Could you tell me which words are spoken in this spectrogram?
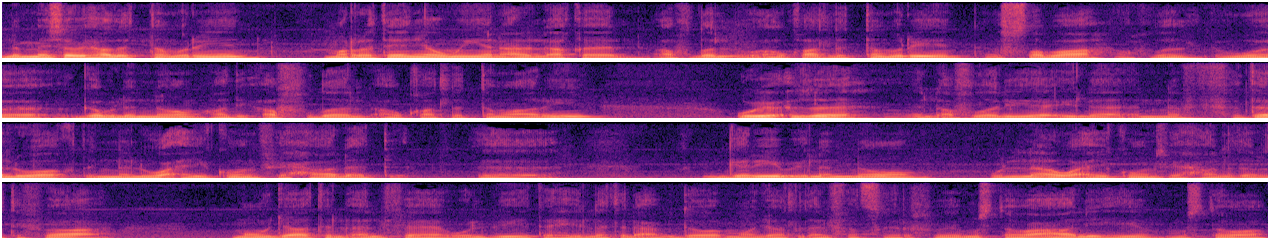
لما يسوي هذا التمرين مرتين يوميا على الأقل أفضل أوقات للتمرين الصباح أفضل وقبل النوم هذه أفضل أوقات للتمارين ويعزى الأفضلية إلى أن في ذا الوقت أن الوعي يكون في حالة آه، قريب إلى النوم واللاوعي يكون في حالة ارتفاع موجات الألفا والبيتا هي اللي تلعب دور موجات الألفا تصير في مستوى عالي هي مستوى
